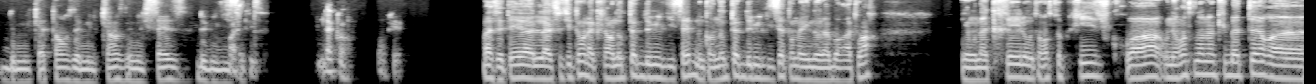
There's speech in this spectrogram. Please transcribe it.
2014, 2015, 2016, 2017. D'accord. Ok. Bah, c'était euh, la société, on l'a créée en octobre 2017. Donc en octobre 2017, on a eu nos laboratoires et on a créé l'auto-entreprise, je crois. On est rentré dans l'incubateur euh,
